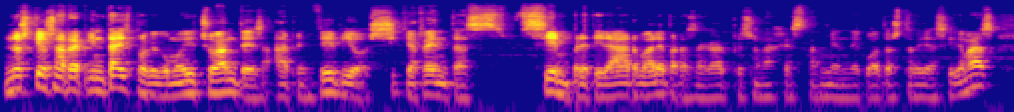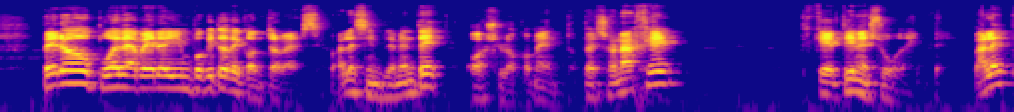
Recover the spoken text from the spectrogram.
no es que os arrepintáis, porque como he dicho antes, al principio sí que rentas siempre tirar, ¿vale? Para sacar personajes también de 4 estrellas y demás. Pero puede haber ahí un poquito de controversia, ¿vale? Simplemente os lo comento. Personaje que tiene su gameplay, ¿vale?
